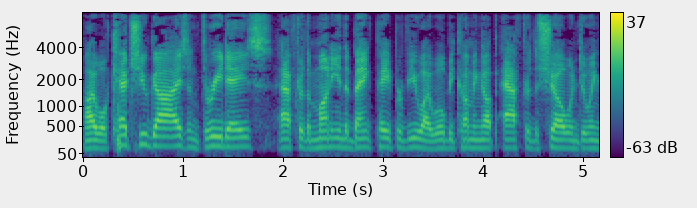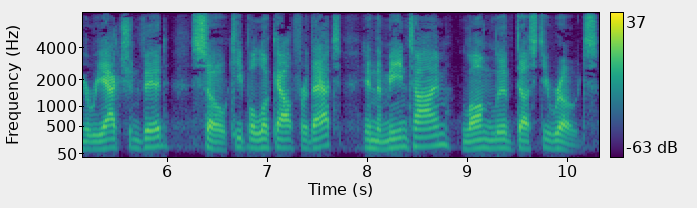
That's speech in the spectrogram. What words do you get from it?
I will catch you guys in three days after the Money in the Bank pay per view. I will be coming up after the show and doing a reaction vid, so keep a lookout for that. In the meantime, long live Dusty Rhodes.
